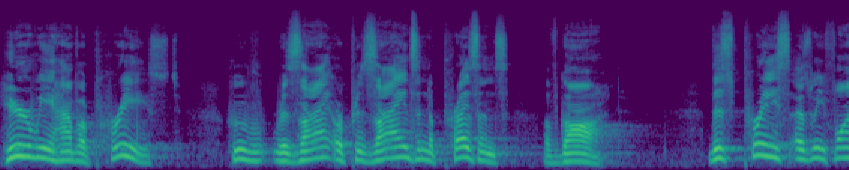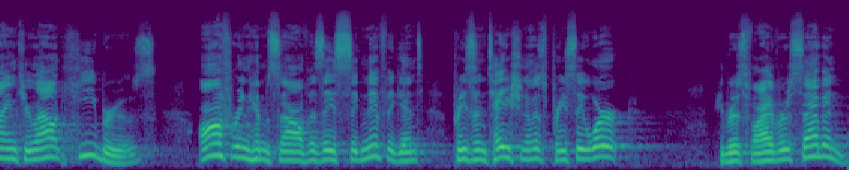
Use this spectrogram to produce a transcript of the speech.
Here we have a priest who reside or presides in the presence of God. This priest, as we find throughout Hebrews, offering himself as a significant presentation of his priestly work. Hebrews 5, verse 7.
